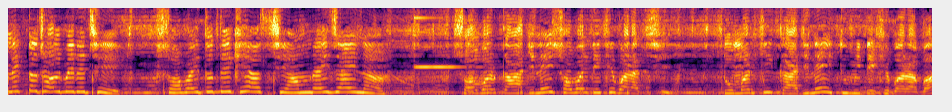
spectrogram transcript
অনেকটা জল বেড়েছে সবাই তো দেখে আসছে, আমরাই যাই না। সবার কাজ নেই, সবাই দেখে বেড়াচ্ছে। তোমার কি কাজ নেই, তুমি দেখে বাড়াবা?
